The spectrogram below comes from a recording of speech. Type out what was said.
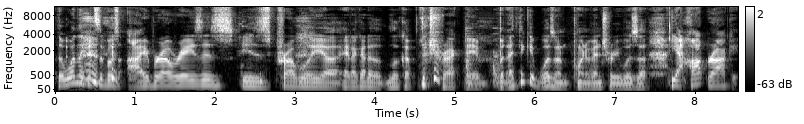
the one that gets the most eyebrow raises is probably uh and I gotta look up the track name, but I think it was on point of entry was uh yeah, Hot Rockin'.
